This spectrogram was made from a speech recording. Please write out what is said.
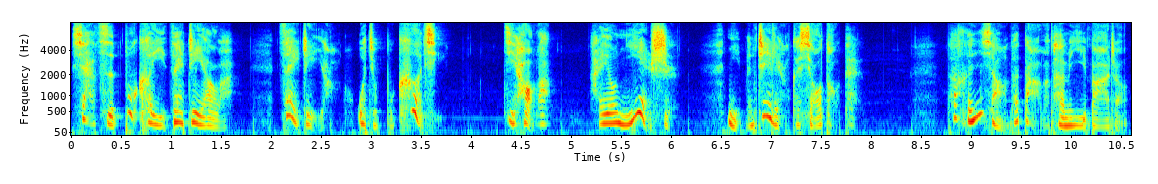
下次不可以再这样了，再这样我就不客气。记好了，还有你也是，你们这两个小捣蛋。”他很想他打了他们一巴掌。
